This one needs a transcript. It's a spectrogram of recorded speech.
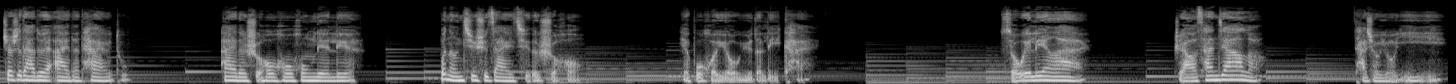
这是他对爱的态度。爱的时候轰轰烈烈，不能继续在一起的时候，也不会犹豫的离开。所谓恋爱，只要参加了，它就有意义，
